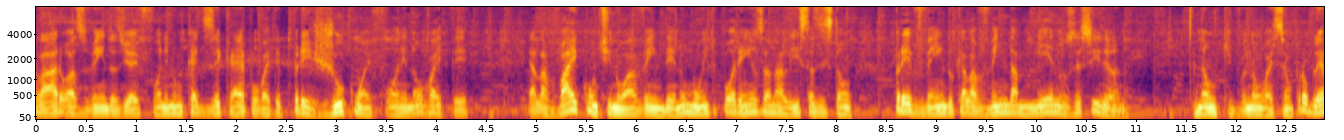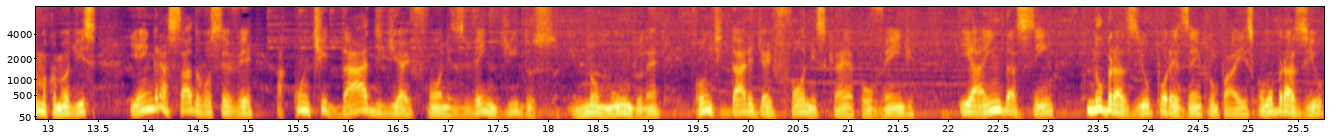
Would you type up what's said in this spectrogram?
claro, as vendas de iPhone não quer dizer que a Apple vai ter preju com o iPhone, não vai ter. Ela vai continuar vendendo muito, porém os analistas estão prevendo que ela venda menos esse ano. Não que não vai ser um problema, como eu disse, e é engraçado você ver a quantidade de iPhones vendidos no mundo, né? Quantidade de iPhones que a Apple vende e ainda assim no Brasil, por exemplo, um país como o Brasil,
